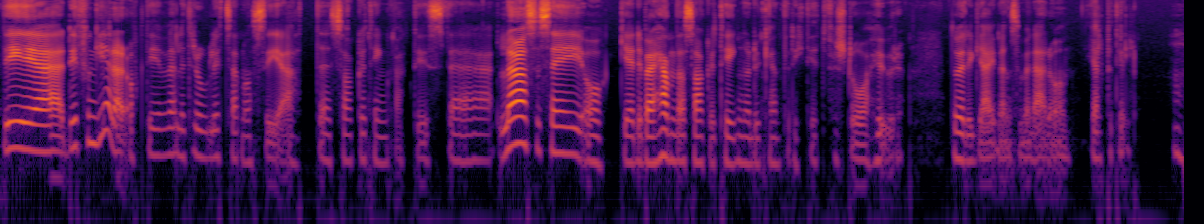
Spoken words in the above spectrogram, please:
Det, det fungerar och det är väldigt roligt sen att se att eh, saker och ting faktiskt eh, löser sig och eh, det börjar hända saker och ting och du kan inte riktigt förstå hur. Då är det guiden som är där och hjälper till. Mm.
